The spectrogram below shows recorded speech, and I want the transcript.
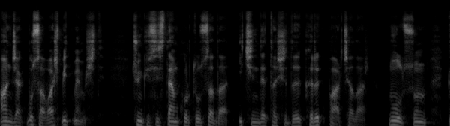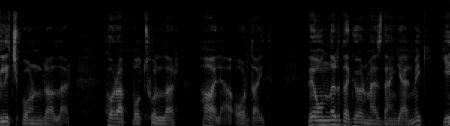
Ancak bu savaş bitmemişti. Çünkü sistem kurtulsa da içinde taşıdığı kırık parçalar, Nulls'un Glitchborn'lar, Corrupt Botul'lar hala oradaydı. Ve onları da görmezden gelmek yeni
